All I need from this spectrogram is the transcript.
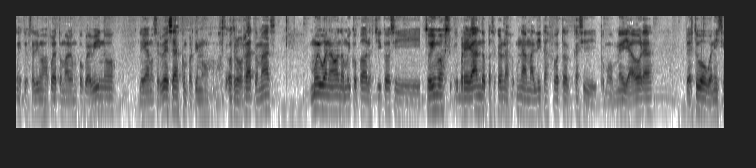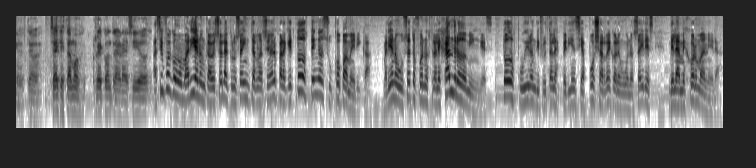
este, salimos afuera a tomar un poco de vino, le damos cervezas, compartimos otro rato más. Muy buena onda, muy copados los chicos y estuvimos bregando para sacar una, una maldita foto casi como media hora pero estuvo buenísimo. Sabes que estamos recontra agradecidos. Así fue como Mariano encabezó la cruzada internacional para que todos tengan su Copa América. Mariano Busato fue nuestro Alejandro Domínguez. Todos pudieron disfrutar la experiencia Polla Récord en Buenos Aires de la mejor manera.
